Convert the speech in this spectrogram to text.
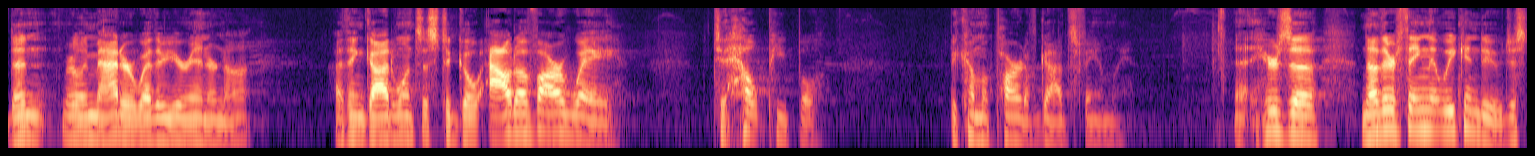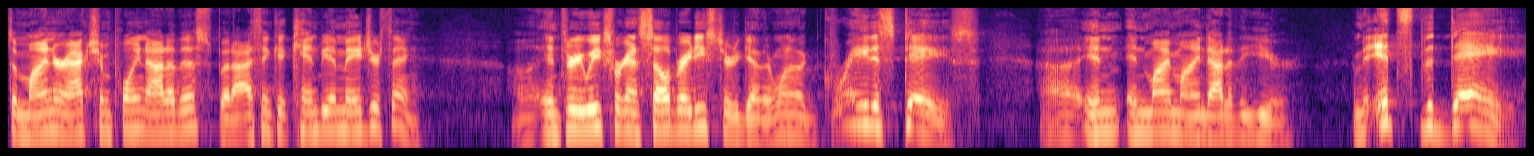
Doesn't really matter whether you're in or not. I think God wants us to go out of our way to help people become a part of God's family. Uh, here's a, another thing that we can do, just a minor action point out of this, but I think it can be a major thing. Uh, in three weeks, we're going to celebrate Easter together, one of the greatest days uh, in, in my mind out of the year. I mean, it's the day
